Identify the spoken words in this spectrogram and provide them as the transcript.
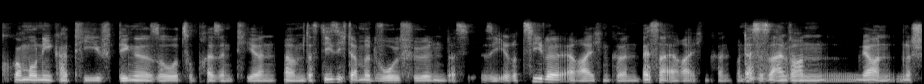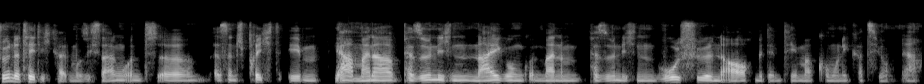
kommunikativ Dinge so zu präsentieren, ähm, dass die sich damit wohlfühlen, dass sie ihre Ziele erreichen können, besser erreichen können. Und das ist einfach ein, ja, eine schöne Tätigkeit, muss ich sagen. Und äh, es entspricht eben ja meiner persönlichen Neigung und meinem persönlichen Wohlfühlen auch mit dem Thema Kommunikation. Ja.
